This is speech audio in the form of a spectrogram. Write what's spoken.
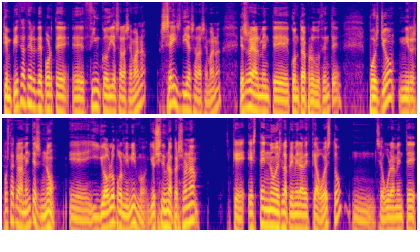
que empiece a hacer deporte eh, cinco días a la semana, seis días a la semana, ¿es realmente contraproducente? Pues yo, mi respuesta claramente es no. Eh, y yo hablo por mí mismo. Yo he sido una persona que este no es la primera vez que hago esto, seguramente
